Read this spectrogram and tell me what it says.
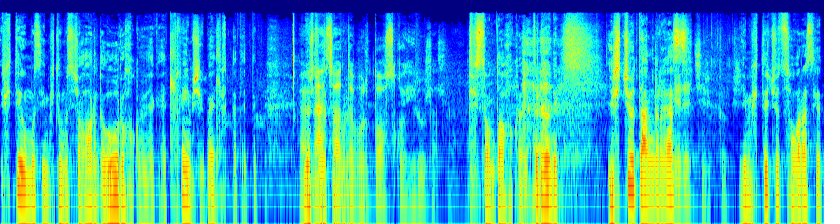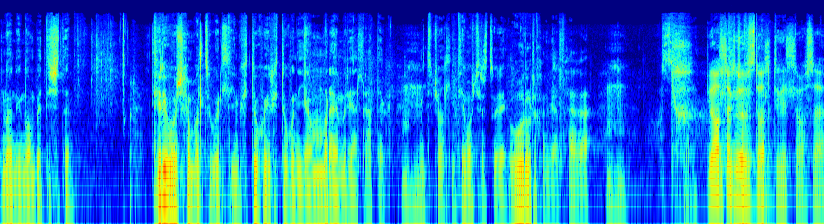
эрэгтэй хүмүүс эмэгтэй хүмүүс чинь хоорондоо өөр байхгүй яг адилхан юм шиг байлгах гэдэг. Наач одоо бүр дуусахгүй хэрүүл болно. Тэс ондоо байхгүй. Тэр нэг ирчүүд ангаргаас эмэгтэйчүүд сугараас гэдэг нэг ном байдаг шүү дээ. Тэрийг унших юм бол зүгээр л эмэгтэй хүн эрэгтэй хүн ямар амар ялгаадаг мэдж болно. Тийм учраас зүгээр яг өөр өөрийнх нь ялгаагаа Биологийн хувьд бол тэгэл усаа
